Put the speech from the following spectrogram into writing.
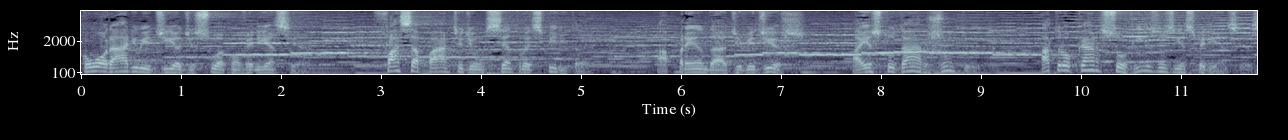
com horário e dia de sua conveniência. Faça parte de um centro espírita. Aprenda a dividir, a estudar junto, a trocar sorrisos e experiências.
